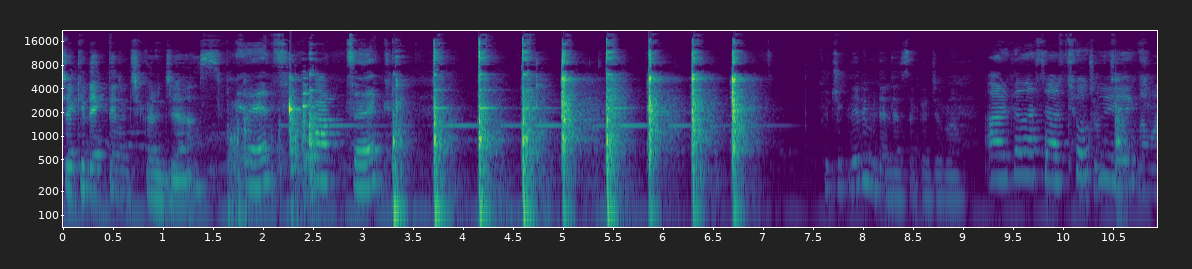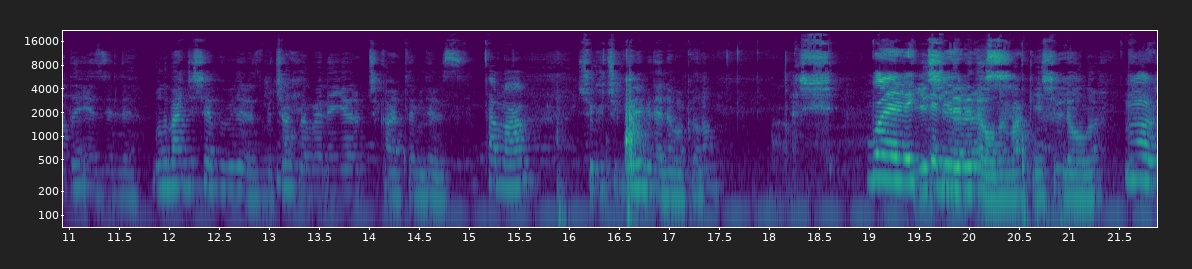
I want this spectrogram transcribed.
Çekirdeklerini çıkaracağız. Evet attık. Küçükleri mi denesek acaba? Arkadaşlar çok, Çok büyük. çatlamada ezildi. Bunu bence şey yapabiliriz. Bıçakla böyle yarıp çıkartabiliriz. Tamam. Şu küçükleri bir dene bakalım. Bu erik Yeşilleri de olur bak yeşil de olur. Mor.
